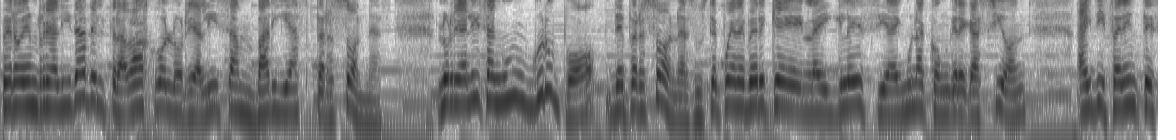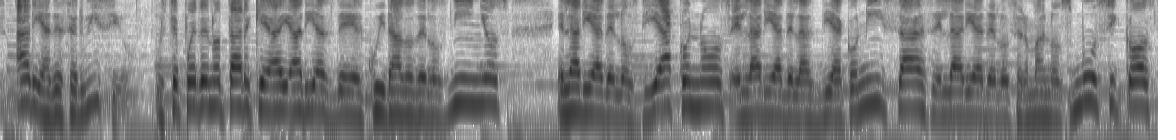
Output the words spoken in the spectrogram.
Pero en realidad el trabajo lo realizan varias personas. Lo realizan un grupo de personas. Usted puede ver que en la iglesia, en una congregación, hay diferentes áreas de servicio. Usted puede notar que hay áreas del cuidado de los niños, el área de los diáconos, el área de las diaconisas, el área de los hermanos músicos,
